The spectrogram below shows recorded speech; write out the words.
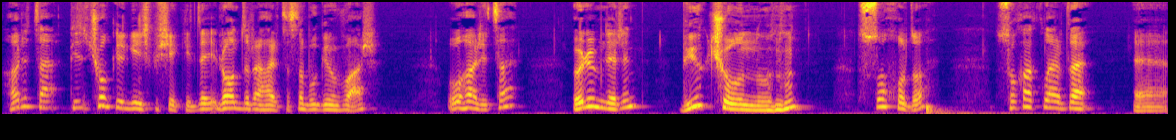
Harita biz çok ilginç bir şekilde Londra haritasında bugün var. O harita ölümlerin büyük çoğunluğunun Soho'da sokaklarda e,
